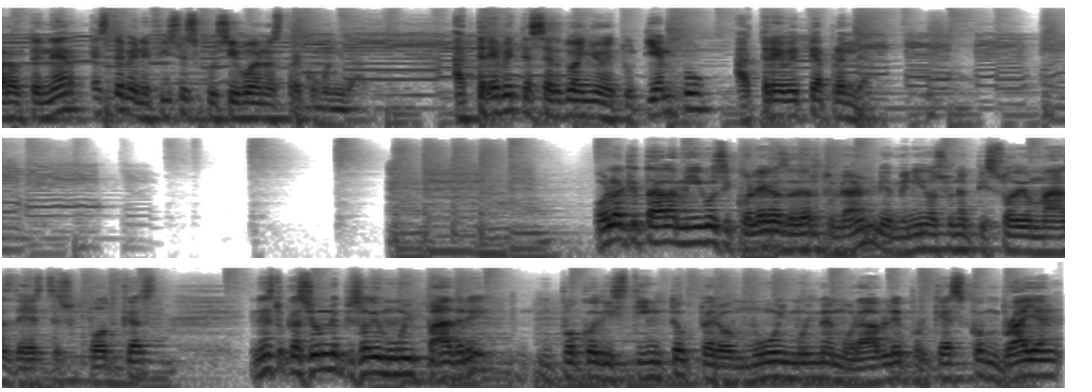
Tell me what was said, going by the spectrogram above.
para obtener este beneficio exclusivo de nuestra comunidad. Atrévete a ser dueño de tu tiempo, atrévete a aprender. Hola, ¿qué tal amigos y colegas de Dare to Learn? Bienvenidos a un episodio más de este su podcast. En esta ocasión un episodio muy padre, un poco distinto, pero muy, muy memorable porque es con Brian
